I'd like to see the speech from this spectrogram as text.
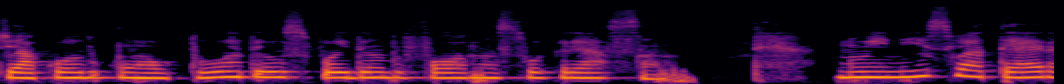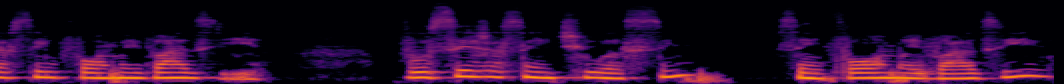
De acordo com o autor, Deus foi dando forma à sua criação. No início, a terra era sem forma e vazia. Você já sentiu assim, sem forma e vazio?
